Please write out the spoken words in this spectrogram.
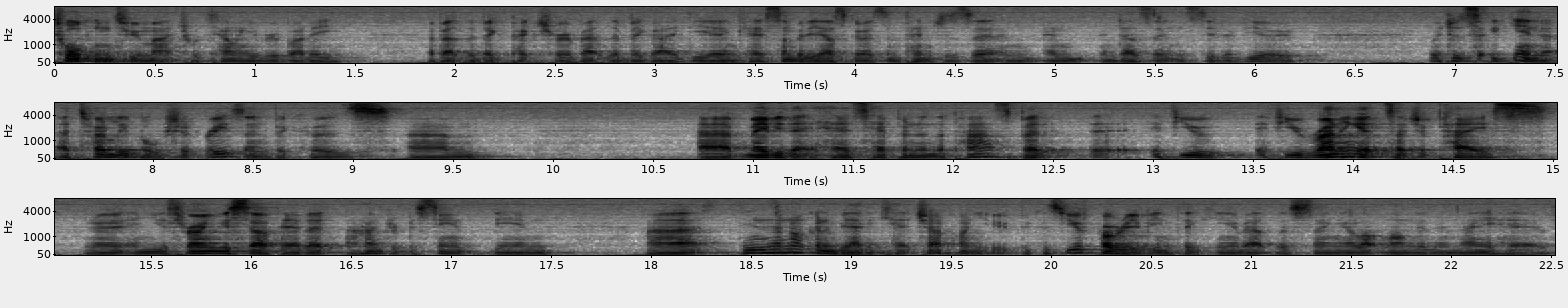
talking too much or telling everybody about the big picture, about the big idea, in case somebody else goes and pinches it and, and, and does it instead of you. Which is, again, a totally bullshit reason because um, uh, maybe that has happened in the past, but uh, if, you, if you're running at such a pace you know, and you're throwing yourself at it 100%, then, uh, then they're not going to be able to catch up on you because you've probably been thinking about this thing a lot longer than they have,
